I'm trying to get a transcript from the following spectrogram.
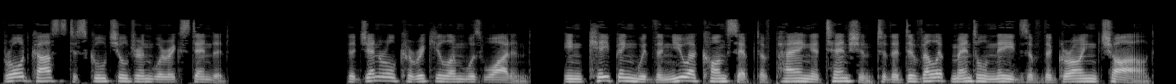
Broadcasts to schoolchildren were extended. The general curriculum was widened, in keeping with the newer concept of paying attention to the developmental needs of the growing child.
